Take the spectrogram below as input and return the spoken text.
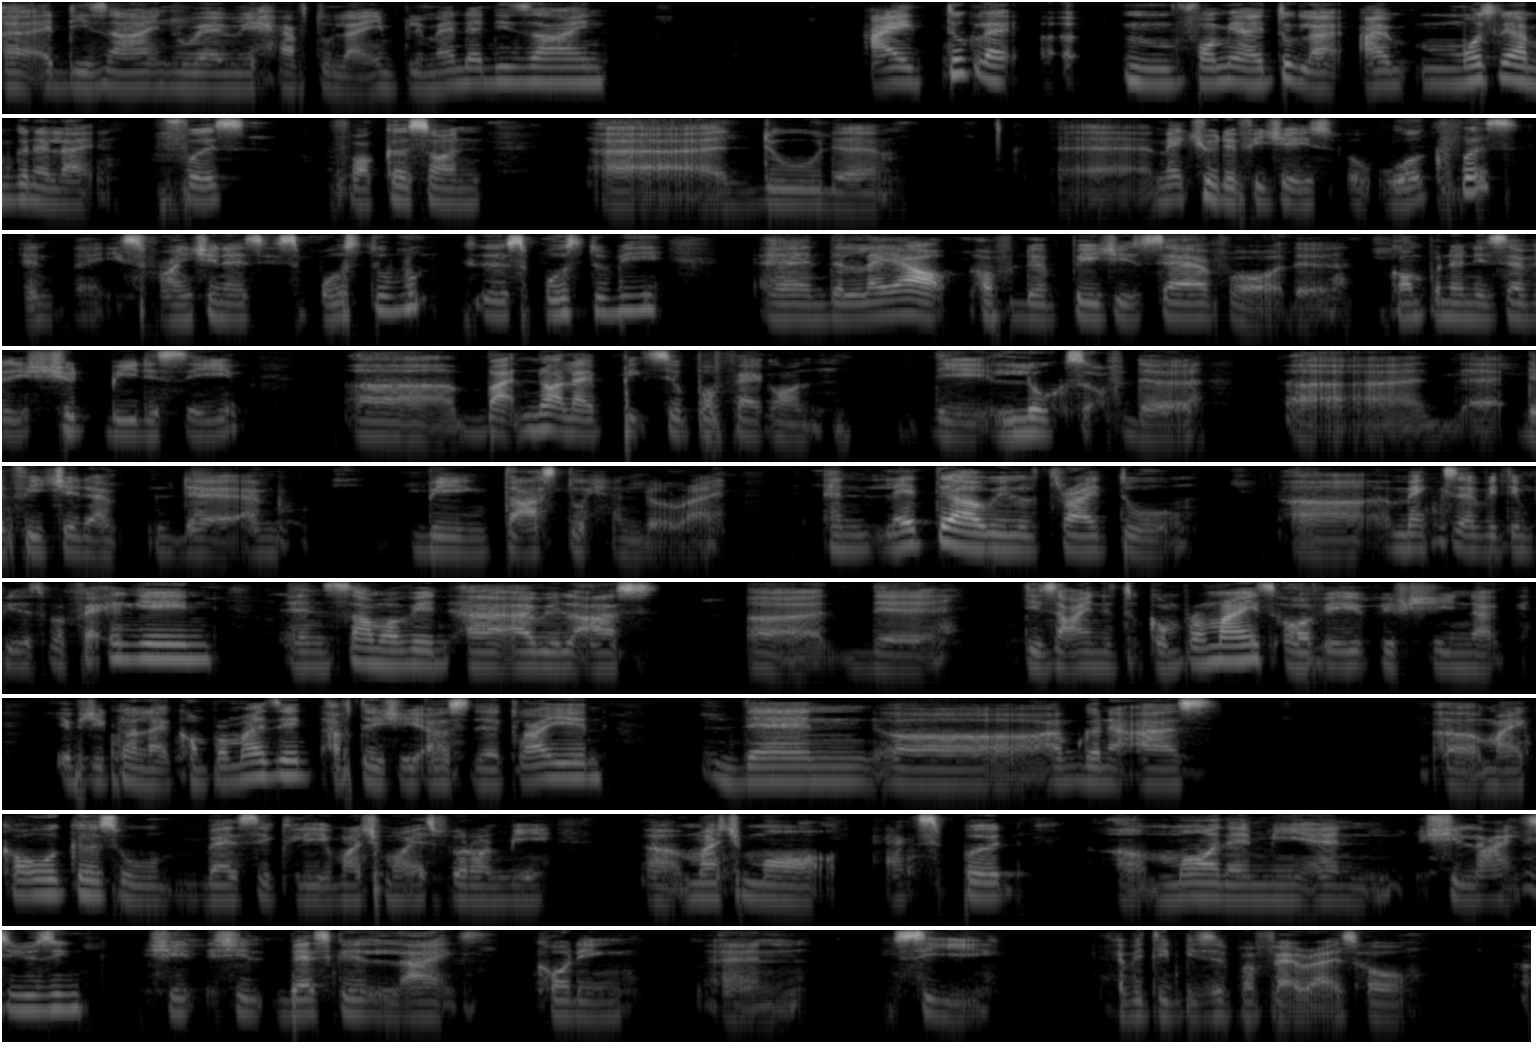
uh, a design where we have to like implement that design. I took like uh, mm, for me i took like i mostly i'm gonna like first focus on uh do the uh, make sure the feature is uh, work first and is function as it's supposed to wo- uh, supposed to be. And the layout of the page itself or the component itself it should be the same uh, but not like pixel perfect on the looks of the uh, the, the feature that, I'm- that I'm being tasked to handle right? And later I will try to uh, everything perfect again and some of it uh, I will ask uh, the designer to compromise or if, if she not if she can like compromise it after she asks the client then uh, I'm gonna ask uh, my coworkers who basically much more expert on me uh, much more expert uh, more than me and she likes using she she basically likes coding and see everything pieces perfect right? So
